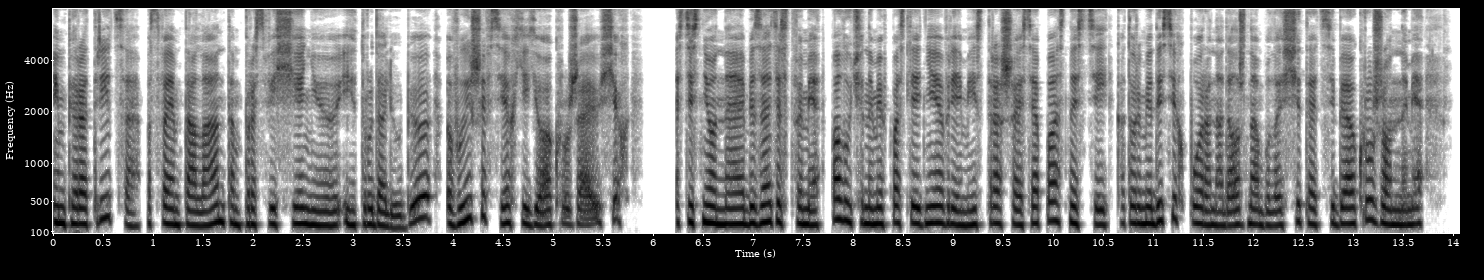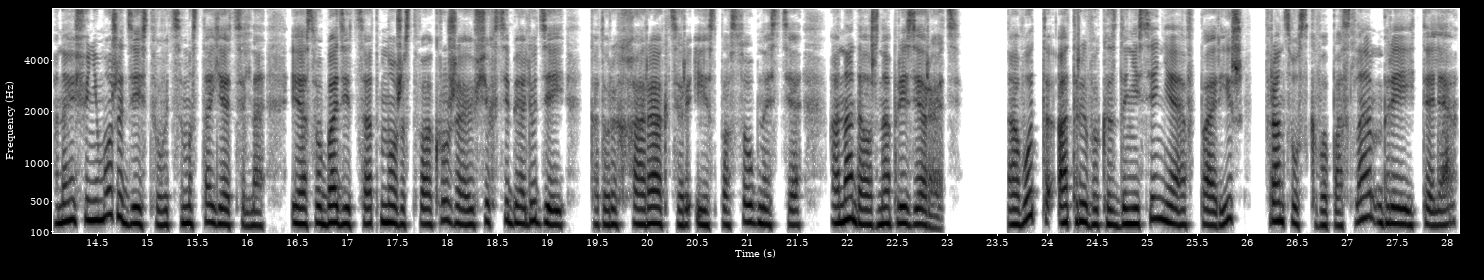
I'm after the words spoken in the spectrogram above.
Императрица по своим талантам, просвещению и трудолюбию выше всех ее окружающих. Стесненная обязательствами, полученными в последнее время и страшась опасностей, которыми до сих пор она должна была считать себя окруженными, она еще не может действовать самостоятельно и освободиться от множества окружающих себя людей, которых характер и способности она должна презирать. А вот отрывок из донесения в Париж французского посла Брейтеля.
